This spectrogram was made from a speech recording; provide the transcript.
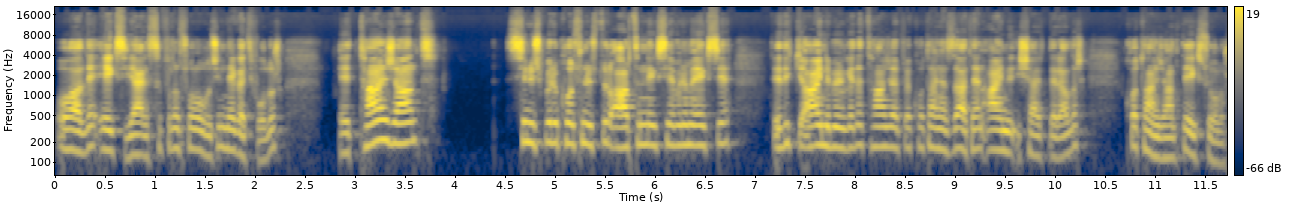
o halde eksi yani sıfırın sol olduğu için negatif olur. E, tanjant sinüs bölü kosinüstür artının eksiye bölümü eksi. Dedik ki aynı bölgede tanjant ve kotanjant zaten aynı işaretleri alır. Kotanjant da eksi olur.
